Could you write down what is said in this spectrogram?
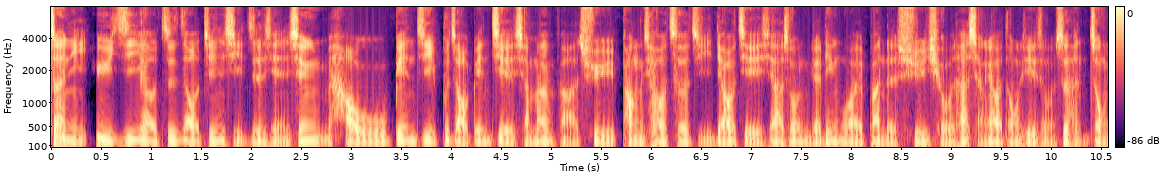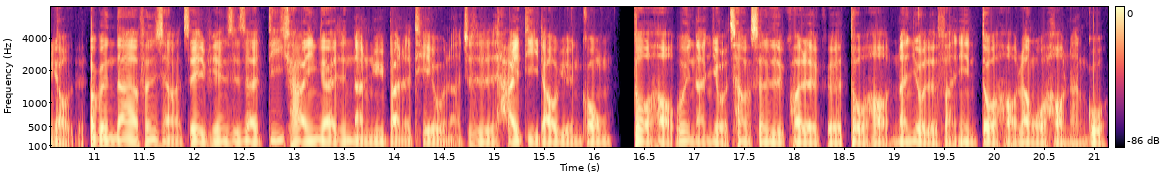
在你预计要制造惊喜之前，先毫无边际、不着边际的想办法去旁敲侧击了解一下，说你的另外一半的需求，他想要的东西什么是很重要的。要跟大家分享的这一篇是在 D 卡，应该也是男女版的贴文啊，就是海底捞员工。逗号为男友唱生日快乐歌，逗号男友的反应，逗号让我好难过。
